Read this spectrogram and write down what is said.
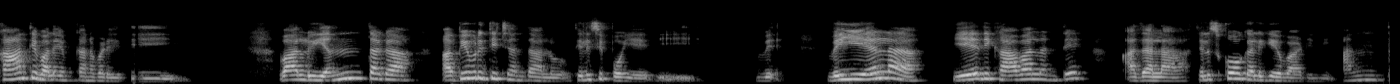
కాంతి వలయం కనబడేది. వాళ్ళు ఎంతగా అభివృద్ధి చెందాలో తెలిసిపోయేది. వె వెయ్యేళ్ళ ఏది కావాలంటే అది అలా తెలుసుకోగలిగేవాడిని. అంత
